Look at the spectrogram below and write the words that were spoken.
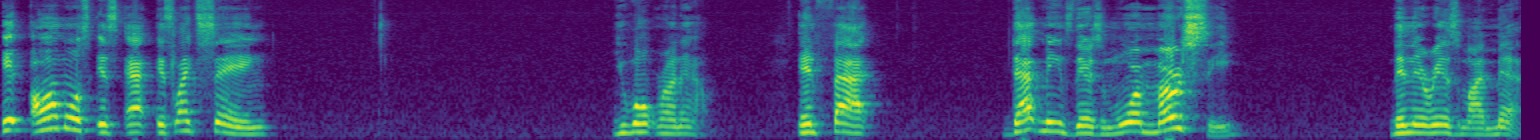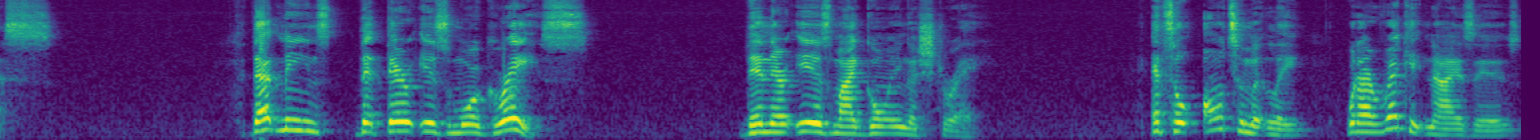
It almost is at, it's like saying you won't run out. In fact, that means there's more mercy than there is my mess. That means that there is more grace than there is my going astray. And so ultimately, what I recognize is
